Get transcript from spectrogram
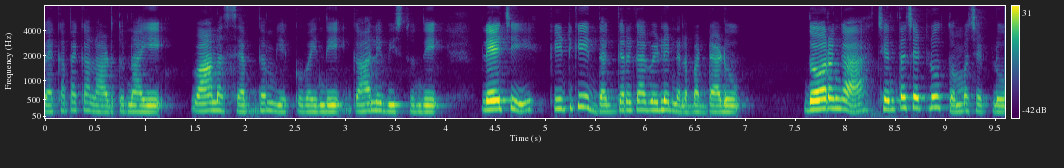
బెకబెకలాడుతున్నాయి. వాన శబ్దం ఎక్కువైంది గాలి వీస్తుంది. లేచి కిటికీ దగ్గరగా వెళ్ళి నిలబడ్డాడు. దూరంగా చింత చెట్లు తుమ్మ చెట్లు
